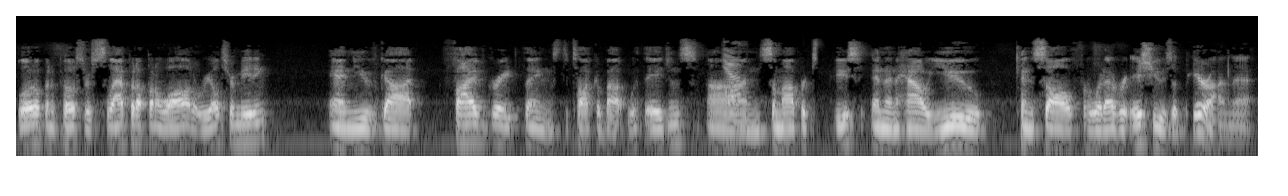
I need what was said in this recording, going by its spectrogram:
blow it up in a poster, slap it up on a wall at a realtor meeting, and you've got five great things to talk about with agents on yeah. some opportunities and then how you can solve for whatever issues appear on that.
